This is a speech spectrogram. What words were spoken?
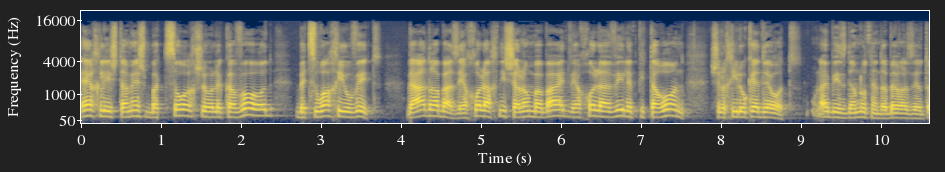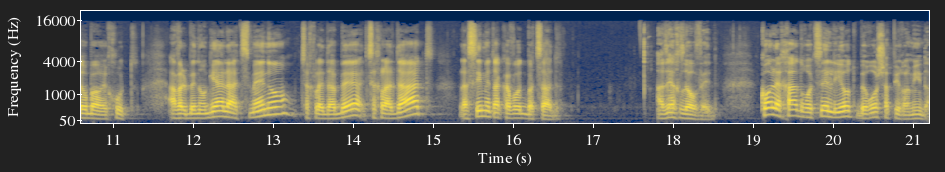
איך להשתמש בצורך שלו לכבוד בצורה חיובית. ואדרבה, זה יכול להכניס שלום בבית ויכול להביא לפתרון של חילוקי דעות. אולי בהזדמנות נדבר על זה יותר באריכות. אבל בנוגע לעצמנו, צריך לדבר, צריך לדעת לשים את הכבוד בצד. אז איך זה עובד? כל אחד רוצה להיות בראש הפירמידה.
